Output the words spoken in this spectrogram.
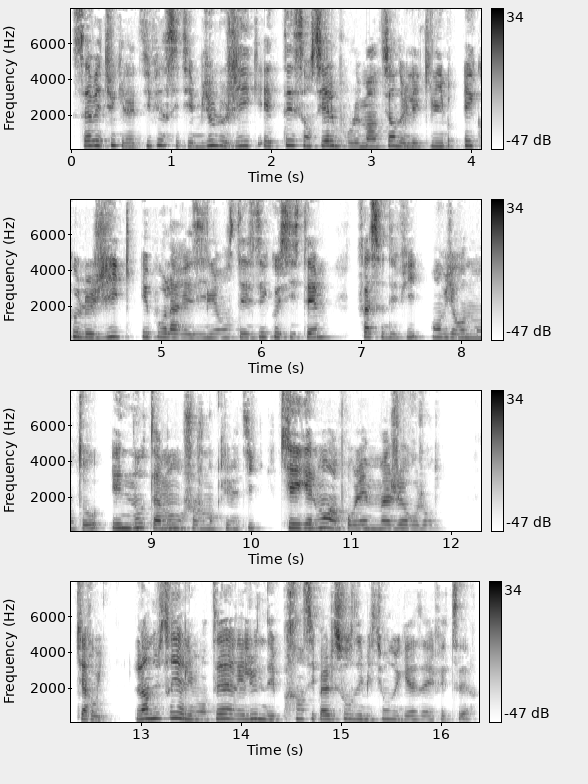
Savais-tu que la diversité biologique est essentielle pour le maintien de l'équilibre écologique et pour la résilience des écosystèmes face aux défis environnementaux et notamment au changement climatique, qui est également un problème majeur aujourd'hui? Car oui, L'industrie alimentaire est l'une des principales sources d'émissions de gaz à effet de serre,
